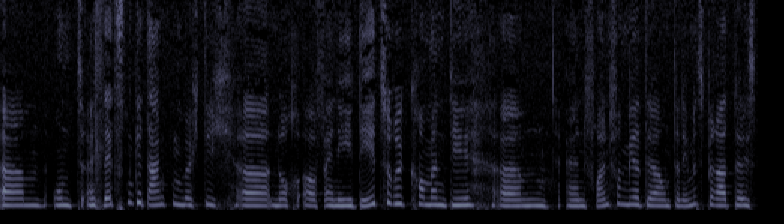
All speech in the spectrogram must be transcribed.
Ähm, und als letzten Gedanken möchte ich äh, noch auf eine Idee zurückkommen, die ähm, ein Freund von mir, der Unternehmensberater ist,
